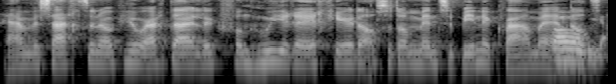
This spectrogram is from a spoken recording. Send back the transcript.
Ja, en we zagen toen ook heel erg duidelijk van hoe je reageerde als er dan mensen binnenkwamen. En oh, dat, ja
